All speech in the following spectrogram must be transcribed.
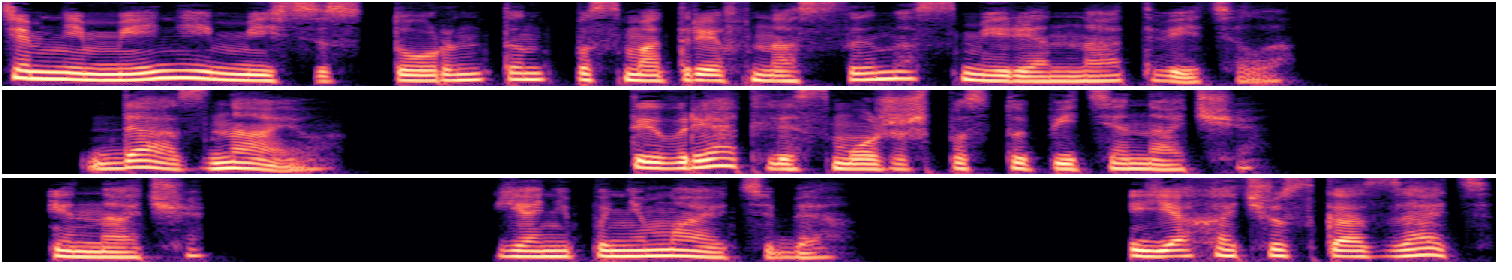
тем не менее, миссис Торнтон, посмотрев на сына, смиренно ответила. «Да, знаю. Ты вряд ли сможешь поступить иначе. Иначе? Я не понимаю тебя. Я хочу сказать,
